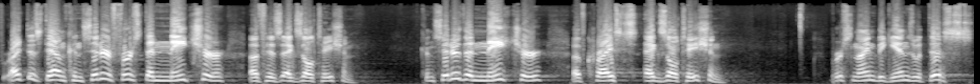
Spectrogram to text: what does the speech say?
write this down. Consider first the nature of his exaltation. Consider the nature of Christ's exaltation. Verse 9 begins with this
